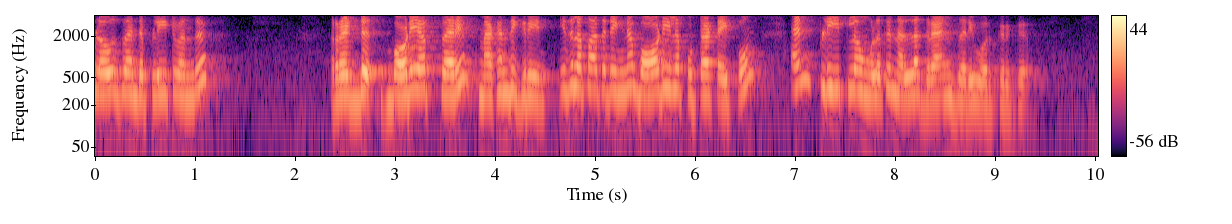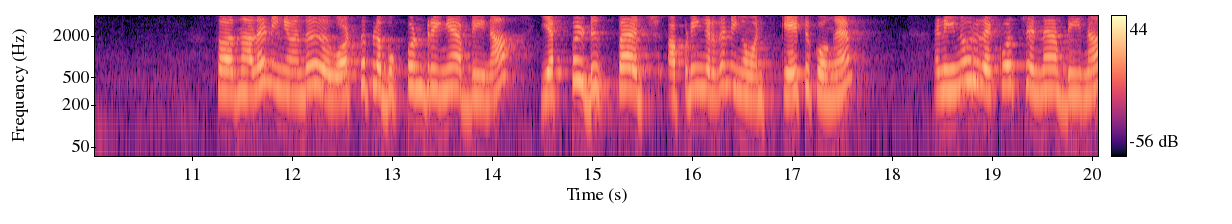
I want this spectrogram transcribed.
ப்ளவுஸ் அண்ட் ப்ளீட் வந்து red body off saree mehndi green இதில் பார்த்துட்டிங்கன்னா பாடியில் புட்டா டைப்பும் அண்ட் ப்ளீட்டில் உங்களுக்கு நல்ல கிராண்ட் சரி ஒர்க் இருக்குது ஸோ அதனால் நீங்கள் வந்து வாட்ஸ்அப்பில் புக் பண்ணுறீங்க அப்படின்னா எப்போ டிஸ்பேச் அப்படிங்கிறத நீங்கள் ஒன்ஸ் கேட்டுக்கோங்க. அண்ட் இன்னொரு ரெக்வஸ்ட் என்ன அப்படின்னா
